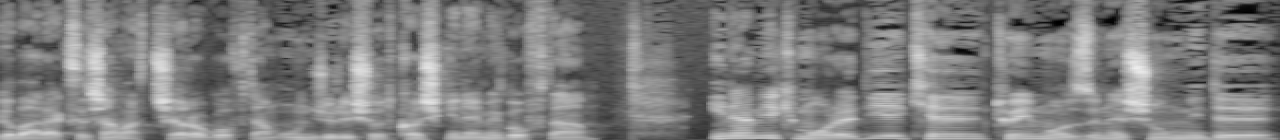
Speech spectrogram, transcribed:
یا برعکسش هم از چرا گفتم اونجوری شد؟ کاشکی نمی‌گفتم. اینم یک موردیه که تو این موضوع نشون میده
